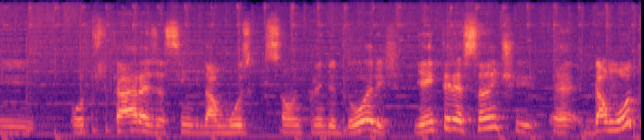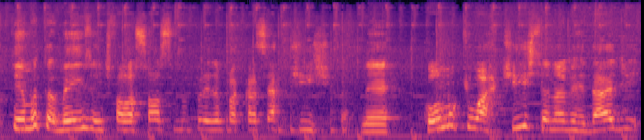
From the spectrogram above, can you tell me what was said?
e outros caras, assim, da música que são empreendedores. E é interessante é, dar um outro tema também, a gente falar só sobre, por exemplo, a classe artística, né? Como que o artista, na verdade,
